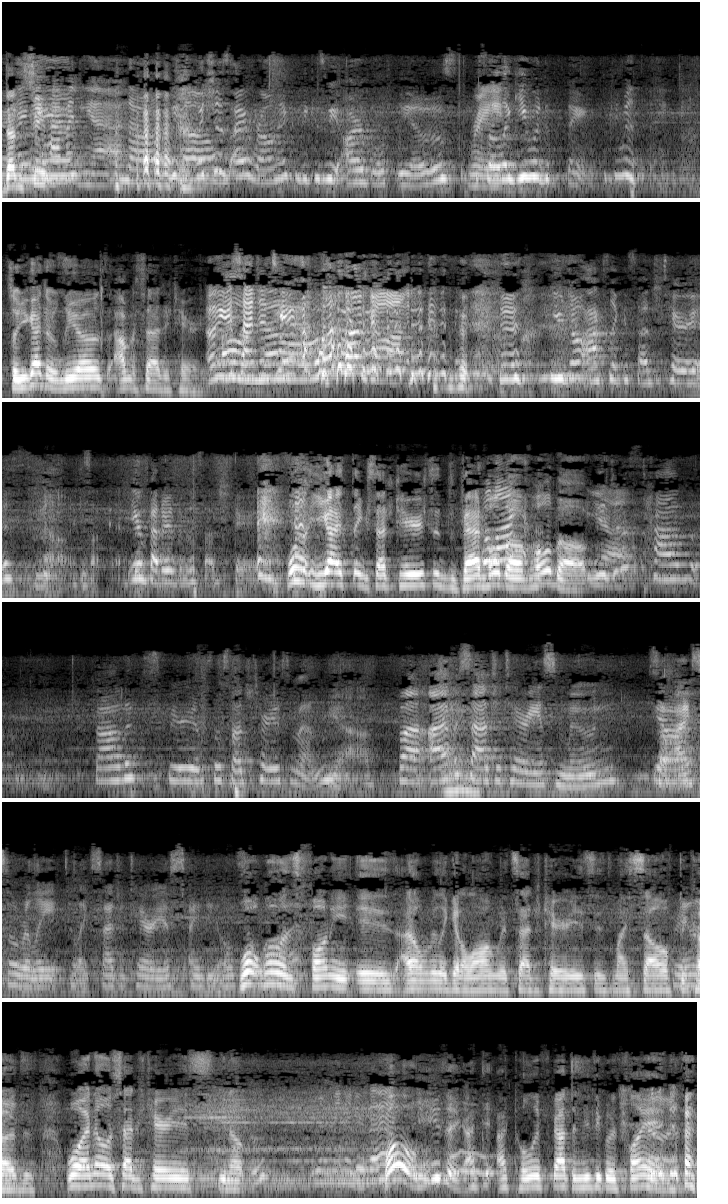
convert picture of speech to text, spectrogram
Doesn't We seem. haven't yet. No, we- No. which is ironic because we are both Leos. Right. So like you would think. You would think. So you guys are Leos. I'm a Sagittarius. Oh, you're Oh, Sagittarius. Oh God. You don't act like a Sagittarius. No, it's not good. You're better than a Sagittarius. Well, you guys think Sagittarius is bad? Well, hold I- up, hold up. You Yeah. just have bad experience with Sagittarius men. Yeah, but I have a Sagittarius moon, so Yeah. I still relate to like Sagittarius ideals. What a what lot. was funny is I don't really get along with Sagittarius myself Really? because well I know Sagittarius you know You didn't mean to do that. whoa music I, di- I totally forgot the music was playing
